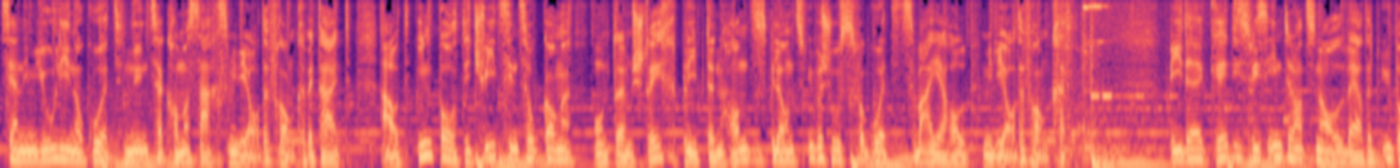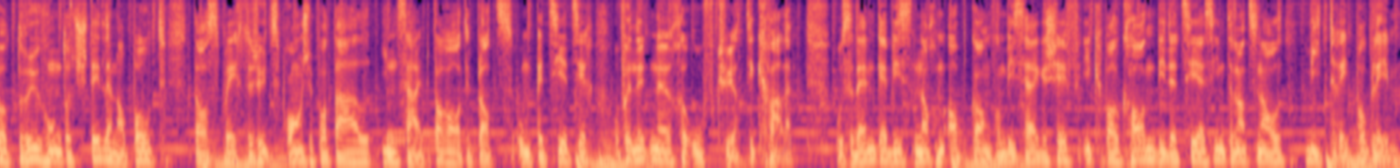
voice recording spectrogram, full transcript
Sie haben im Juli noch gut 19,6 Milliarden Franken beträgt. Auch die Importe in die Schweiz sind zurückgegangen. Unter dem Strich bleibt ein Handelsbilanzüberschuss von gut 2,5 Milliarden Franken. Bei der Credit Suisse International werden über 300 Stellen abgebaut. Das berichtet das Schweizer Branchenportal Inside Paradeplatz und bezieht sich auf eine nicht näher aufgeführte Quelle. Außerdem gäbe es nach dem Abgang vom bisherigen Chef Iqbal Khan bei der CS International weitere Probleme.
